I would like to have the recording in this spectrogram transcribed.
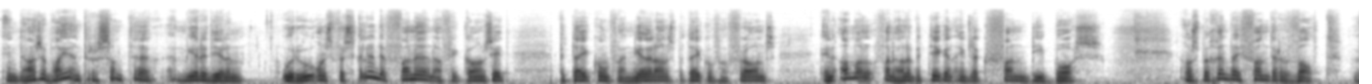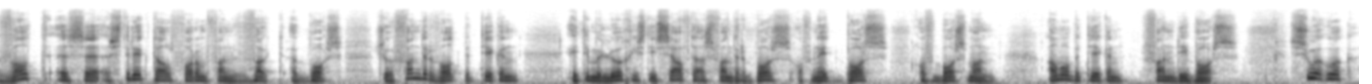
en daar's 'n baie interessante mededeling oor hoe ons verskillende vanne in Afrikaans het. Party kom van Nederlands, party kom van Frans en almal van hulle beteken eintlik van die bos. Ons begin by van der Walt. Walt is 'n streektaalvorm van woud, 'n bos. So van der Walt beteken etimologies dieselfde as van der Bos of net bos of bosman almal beteken van die bos. So ook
